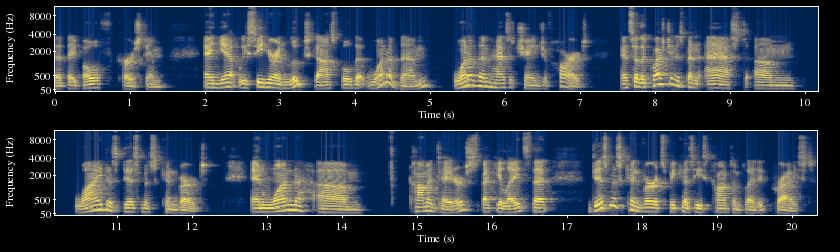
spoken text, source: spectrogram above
that they both cursed him. And yet we see here in Luke's gospel that one of them, one of them has a change of heart. And so the question has been asked, um, why does Dismas convert? And one um, commentator speculates that Dismas converts because he's contemplated Christ.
